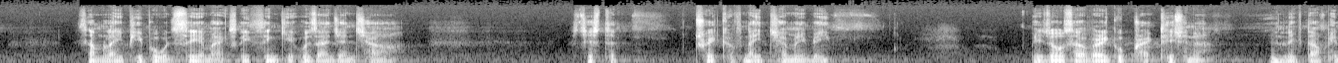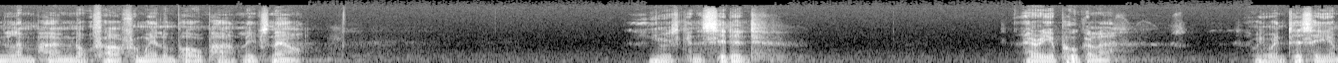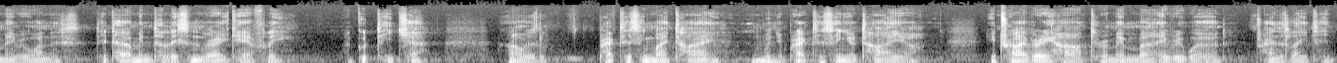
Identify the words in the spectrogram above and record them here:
Some lay people would see him actually think it was Ajahn Chah. It's just a trick of nature, maybe. But he's also a very good practitioner. He lived up in Lampang, not far from where Por Pat lives now. He was considered Aryapugala. We went to see him, everyone is determined to listen very carefully. A good teacher. I was practicing my Thai, and when you're practicing your Thai, you, you try very hard to remember every word, translate it.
